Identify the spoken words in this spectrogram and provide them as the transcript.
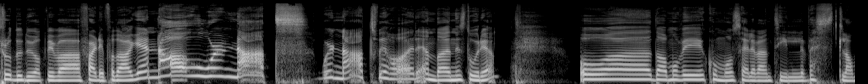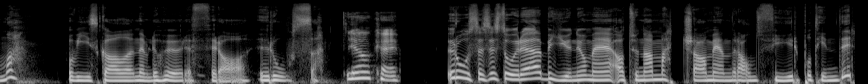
Trodde du at vi var ferdige for dagen? No, we're not! We're not. Vi har enda en historie. Og eh, da må vi komme oss hele veien til Vestlandet. For vi skal nemlig høre fra Rose. Ja, ok. Roses historie begynner jo med at hun er matcha med en eller annen fyr på Tinder.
